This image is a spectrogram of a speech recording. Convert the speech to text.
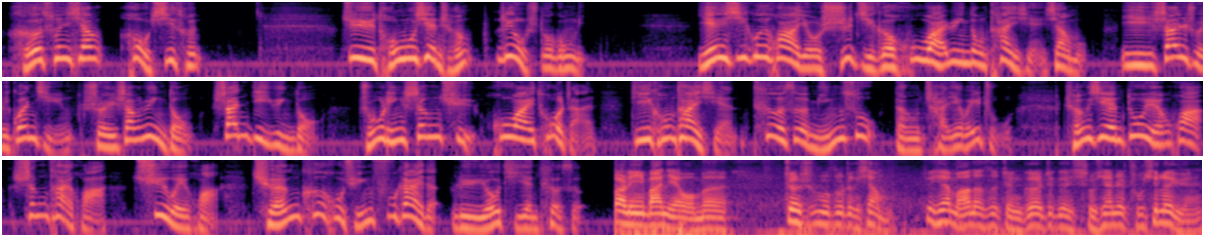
河村乡后溪村，距桐庐县城六十多公里，沿溪规划有十几个户外运动探险项目，以山水观景、水上运动、山地运动、竹林生趣、户外拓展、低空探险、特色民宿等产业为主。呈现多元化、生态化、趣味化、全客户群覆盖的旅游体验特色。二零一八年，我们正式入驻这个项目。最先忙的是整个这个，首先这竹溪乐园，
